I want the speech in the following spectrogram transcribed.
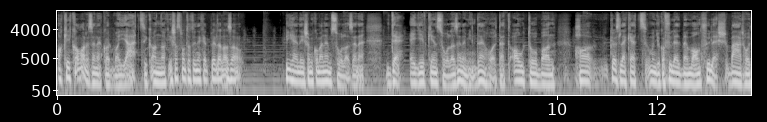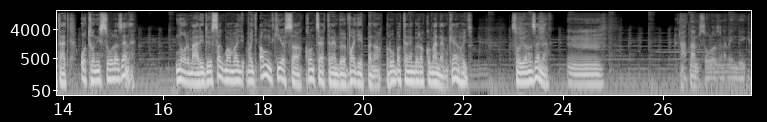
aki egy kamarazenekarban játszik annak, és azt mondtad, hogy neked például az a pihenés, amikor már nem szól a zene. De egyébként szól a zene mindenhol, tehát autóban, ha közlekedsz, mondjuk a füledben van füles, bárhol, tehát otthon is szól a zene? Normál időszakban, vagy, vagy amint kijössz a koncertteremből, vagy éppen a próbateremből, akkor már nem kell, hogy szóljon a zene? Mm, hát nem szól a zene mindig.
